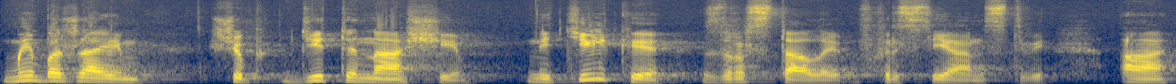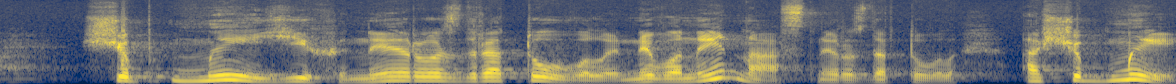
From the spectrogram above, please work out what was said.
Ми бажаємо, щоб діти наші не тільки зростали в християнстві, а щоб ми їх не роздратовували. Не вони нас не роздратовували, а щоб ми,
